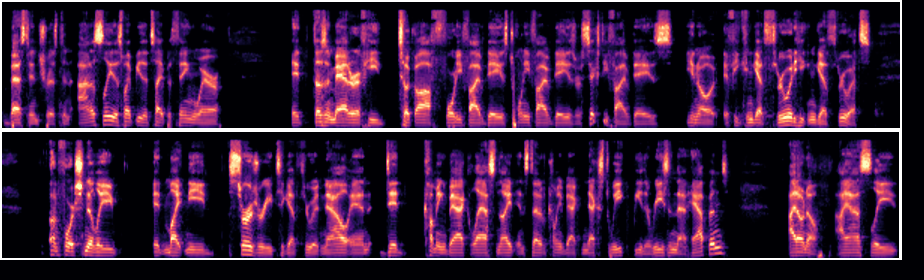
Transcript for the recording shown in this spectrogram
best interest. And honestly, this might be the type of thing where it doesn't matter if he took off 45 days, 25 days, or 65 days. You know, if he can get through it, he can get through it. Unfortunately, it might need surgery to get through it now. And did coming back last night instead of coming back next week be the reason that happened? I don't know. I honestly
